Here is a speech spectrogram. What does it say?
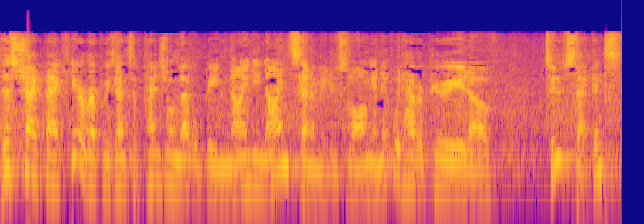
This track back here represents a pendulum that would be 99 centimeters long, and it would have a period of two seconds.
